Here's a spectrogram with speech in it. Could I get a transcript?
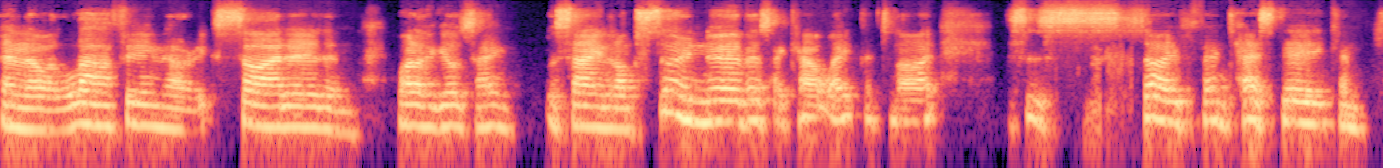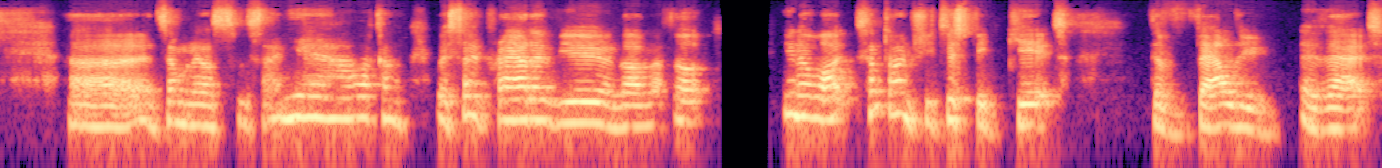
and they were laughing, they were excited. And one of the girls saying, was saying that I'm so nervous, I can't wait for tonight. this is so fantastic. And, uh, and someone else was saying, yeah, we're so proud of you. And I thought, you know what, sometimes you just forget the value that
